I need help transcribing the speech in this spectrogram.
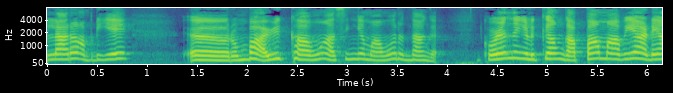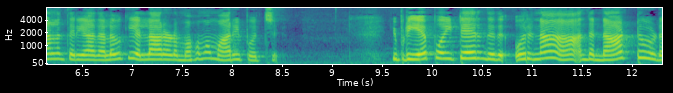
எல்லாரும் அப்படியே ரொம்ப அழுக்காகவும் அசிங்கமாகவும் இருந்தாங்க. குழந்தைங்களுக்கு அவங்க அப்பா அம்மாவையே அடையாளம் தெரியாத அளவுக்கு எல்லாரோட முகமும் மாறி போச்சு இப்படியே போயிட்டே இருந்தது. ஒரு நாள் அந்த நாட்டோட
